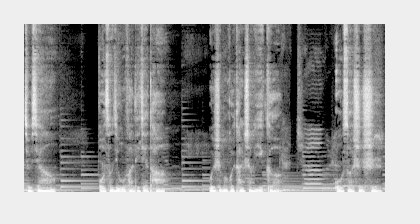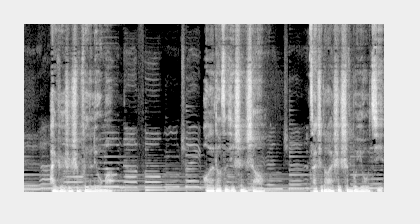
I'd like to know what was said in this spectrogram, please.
就像我曾经无法理解他为什么会看上一个无所事事还惹是生非的流氓。后来到自己身上，才知道爱是身不由己，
